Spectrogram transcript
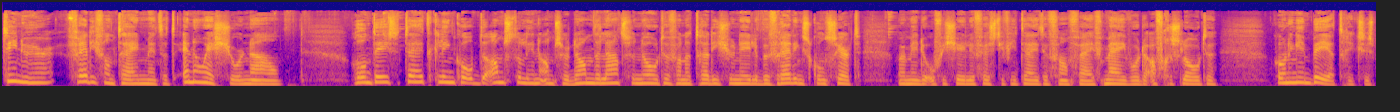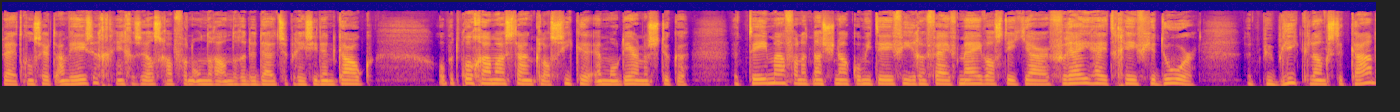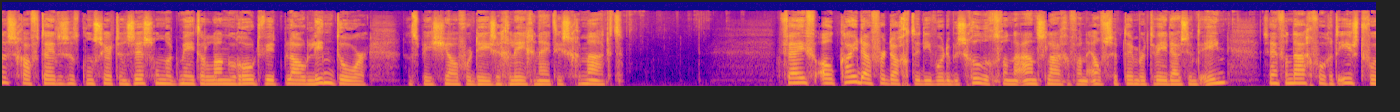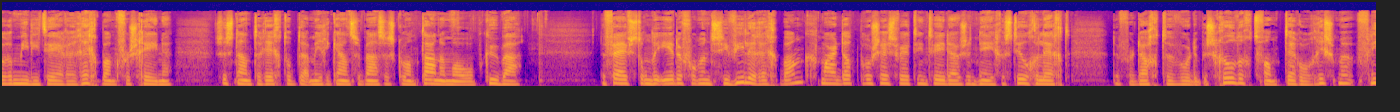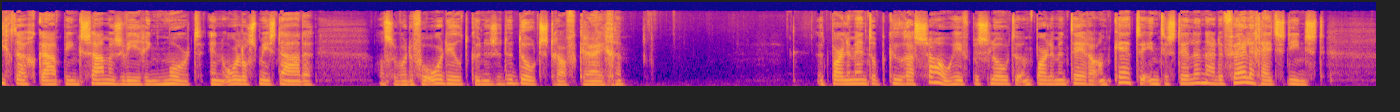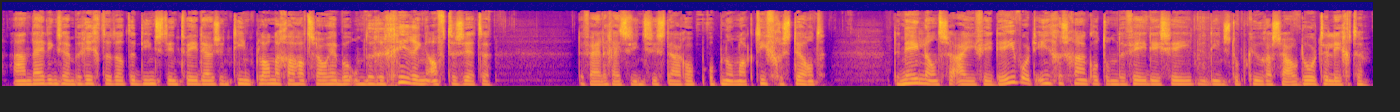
10 uur, Freddy van Tijn met het NOS-journaal. Rond deze tijd klinken op de Amstel in Amsterdam de laatste noten van het traditionele bevrijdingsconcert, waarmee de officiële festiviteiten van 5 mei worden afgesloten. Koningin Beatrix is bij het concert aanwezig, in gezelschap van onder andere de Duitse president Gauck. Op het programma staan klassieke en moderne stukken. Het thema van het Nationaal Comité 4 en 5 mei was dit jaar Vrijheid geef je door. Het publiek langs de kades gaf tijdens het concert een 600 meter lang rood-wit-blauw lint door, dat speciaal voor deze gelegenheid is gemaakt. Vijf Al-Qaeda-verdachten die worden beschuldigd van de aanslagen van 11 september 2001... zijn vandaag voor het eerst voor een militaire rechtbank verschenen. Ze staan terecht op de Amerikaanse basis Guantanamo op Cuba. De vijf stonden eerder voor een civiele rechtbank, maar dat proces werd in 2009 stilgelegd. De verdachten worden beschuldigd van terrorisme, vliegtuigkaping, samenzwering, moord en oorlogsmisdaden. Als ze worden veroordeeld kunnen ze de doodstraf krijgen. Het parlement op Curaçao heeft besloten een parlementaire enquête in te stellen naar de veiligheidsdienst. Aanleiding zijn berichten dat de dienst in 2010 plannen gehad zou hebben om de regering af te zetten. De veiligheidsdienst is daarop op non-actief gesteld. De Nederlandse AIVD wordt ingeschakeld om de VDC, de dienst op Curaçao, door te lichten.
